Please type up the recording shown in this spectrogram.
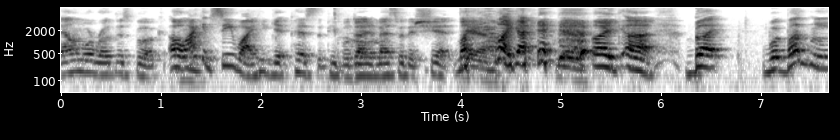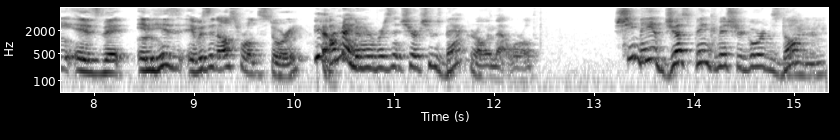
Alan Moore wrote this book. Oh, I can see why he'd get pissed that people didn't Oh. mess with his shit. Like, Yeah. like, I, Yeah. like, uh, but what bugged me is that in his it was an Elseworld story. Yeah. I'm not even 100 percent sure if she was Batgirl in that world. She may have just been Commissioner Gordon's daughter. Mhm.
